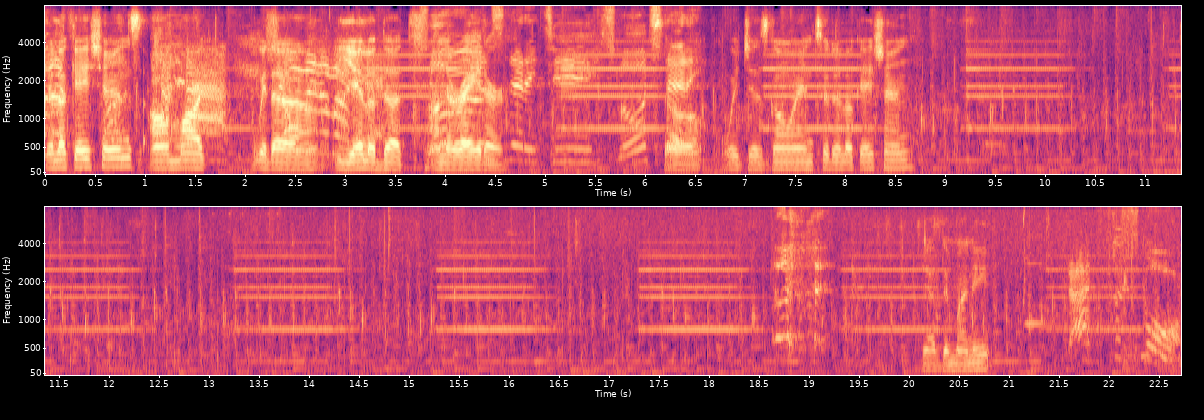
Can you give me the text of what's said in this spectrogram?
The locations are marked with a yellow dot on the radar. Steady, T. Slow and steady. So we just go into the location. You have the money. That's the score!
